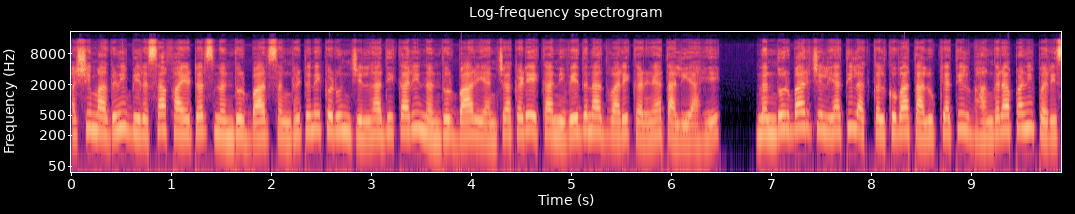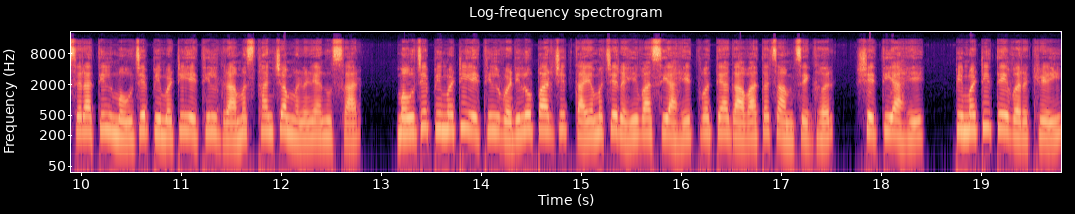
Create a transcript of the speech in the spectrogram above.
अशी मागणी बिरसा फायटर्स नंदुरबार संघटनेकडून जिल्हाधिकारी नंदुरबार यांच्याकडे एका निवेदनाद्वारे करण्यात आली आहे नंदुरबार जिल्ह्यातील अक्कलकुवा तालुक्यातील भांगरापाणी परिसरातील मौजे पिमटी येथील ग्रामस्थांच्या म्हणण्यानुसार मौजे पिमटी येथील वडिलोपार्जित कायमचे रहिवासी आहेत व त्या गावातच आमचे घर शेती आहे पिमटी ते वरखेळी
